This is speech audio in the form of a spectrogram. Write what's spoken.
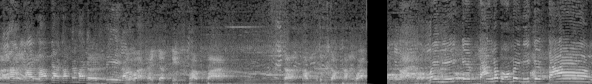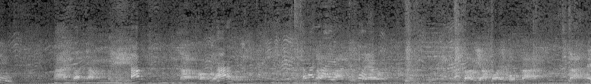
มาอ่าได้ได้ครับได้ครับน้ำมันเอกับอเอฟซี่หนะรือว่าใครจะติดผ้าป่าจะทำบุญกับทางวัดไม่มีเก็บตังค์ครับผมไม่มีเก็บตังค์ งานประจำปีครับนะของหลวงฮะปู่รางวัลสใหญ่ร้างอยู่แล้ว เราอย่าปล่อยโอกาสนะให้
